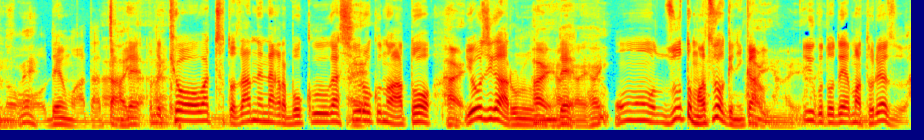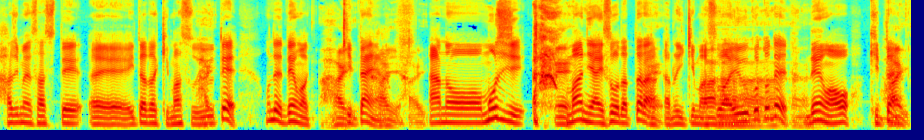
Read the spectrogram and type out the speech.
の、電話だったんで、で今日はちょっと残念ながら僕が収録の後、はい。用事があるんで、おずっと待つわけにいかん、ということで、まあ、とりあえず始めさせて、えーいただきます言うて、ほんで電話切ったんや。あのもし、ええ。間に合いそうだったら、ええ。あの行きますわはい。うことで電話を切ったんや。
